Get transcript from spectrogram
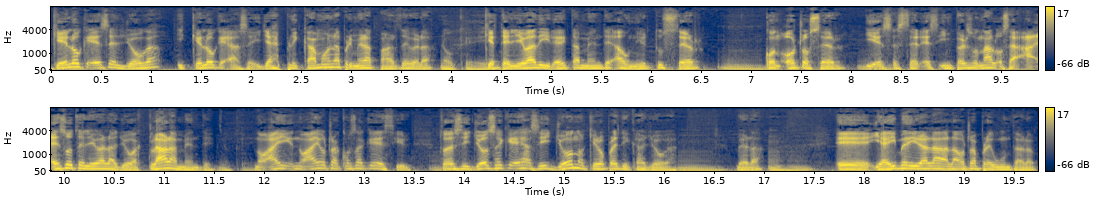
¿Qué es lo que es el yoga y qué es lo que hace? Y ya explicamos en la primera parte, ¿verdad? Que te lleva directamente a unir tu ser Mm. con otro ser y ese ser es impersonal. O sea, a eso te lleva la yoga, claramente. No hay, no hay otra cosa que decir. Entonces, si yo sé que es así, yo no quiero practicar yoga, Mm. ¿verdad? Eh, y ahí me dirá la, la otra pregunta, ¿verdad?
